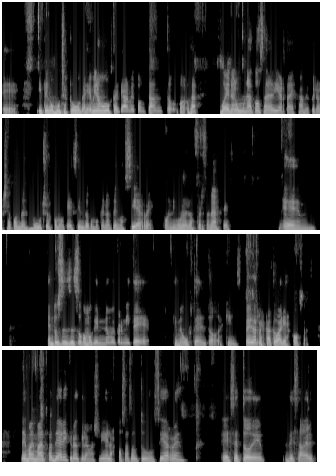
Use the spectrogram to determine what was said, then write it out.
eh, y tengo muchas preguntas. Y a mí no me gusta quedarme con tanto, o sea, bueno, alguna cosa abierta déjame, pero ya cuando es mucho es como que siento como que no tengo cierre con ninguno de los personajes. Em, entonces eso como que no me permite que me guste del todo Skins, pero rescato varias cosas. De My Mad Fat Diary creo que la mayoría de las cosas obtuvo un cierre, excepto de, de saber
